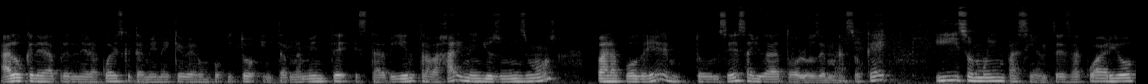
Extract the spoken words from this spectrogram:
algo que debe aprender Acuario es que también hay que ver un poquito internamente, estar bien, trabajar en ellos mismos para poder entonces ayudar a todos los demás, ¿ok? Y son muy impacientes. Acuario,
